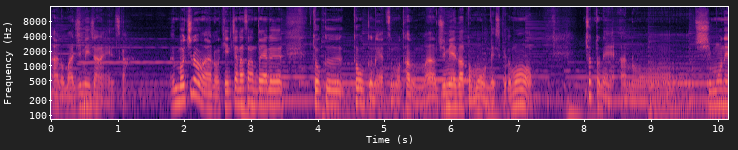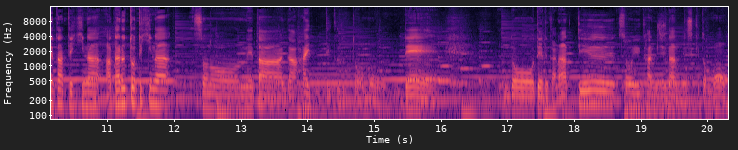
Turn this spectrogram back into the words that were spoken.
あの真面目じゃないですか。もちろんあのケンチャナさんとやるトークトークのやつも多分真面目だと思うんですけどもちょっとねあのー、下ネタ的なアダルト的なそのネタが入ってくると思うんでどう出るかなっていうそういう感じなんですけども。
